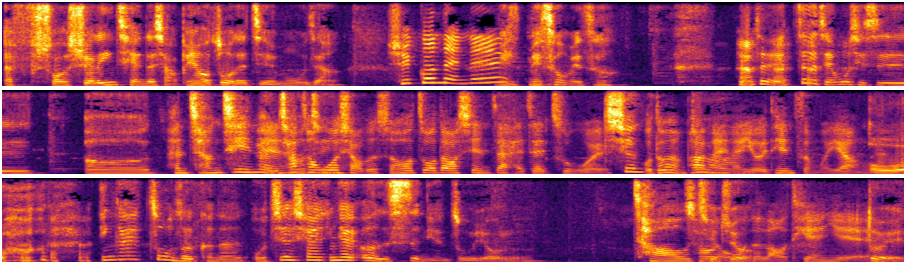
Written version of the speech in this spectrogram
呃，for 学龄前的小朋友做的节目，这样。水果奶奶，没没错没错，对，这个节目其实。呃，很长青诶，他从我小的时候做到现在还在做诶，现我都很怕奶奶有一天怎么样哦。应该做了，可能我记得现在应该二十四年左右了，超久，超久我的老天爷！对，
